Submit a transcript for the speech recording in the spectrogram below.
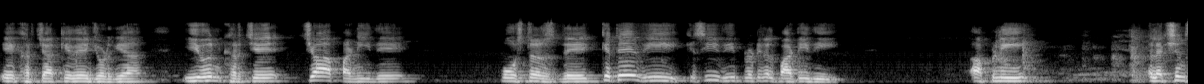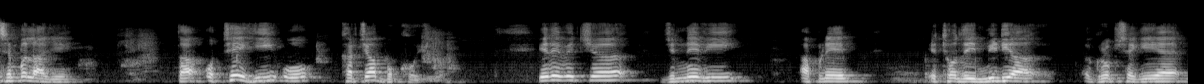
ਇਹ ਖਰਚਾ ਕਿਵੇਂ ਜੁੜ ਗਿਆ। ਈਵਨ ਖਰਚੇ ਚਾਹ ਪਾਣੀ ਦੇ ਪੋਸਟਰਸ ਦੇ, ਕਿਤੇ ਵੀ, ਕਿਸੇ ਵੀ ਪੋਲੀਟੀਕਲ ਪਾਰਟੀ ਦੀ ਆਪਣੀ ਇਲੈਕਸ਼ਨ ਸਿੰਬਲ ਆ ਜੇ, ਤਾਂ ਉੱਥੇ ਹੀ ਉਹ ਖਰਚਾ ਬੁੱਕ ਹੋ ਜੂਗਾ ਇਹਦੇ ਵਿੱਚ ਜਿੰਨੇ ਵੀ ਆਪਣੇ ਇੱਥੋਂ ਦੀ ਮੀਡੀਆ ਗਰੁੱਪਸ ਹੈਗੇ ਹੈ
